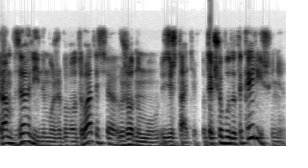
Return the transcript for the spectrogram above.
Трамп взагалі не може балотуватися в жодному зі штатів. От якщо буде таке рішення,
